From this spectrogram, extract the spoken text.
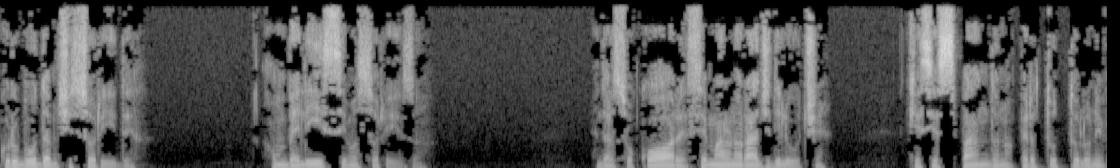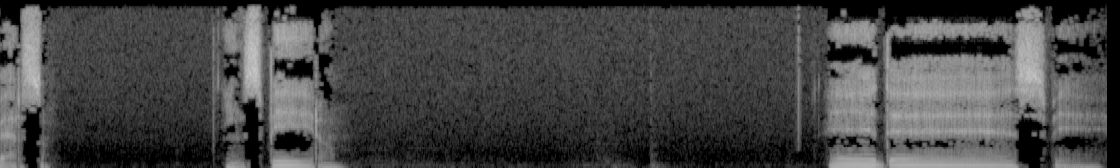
Guru Buddha ci sorride, ha un bellissimo sorriso e dal suo cuore si emanano raggi di luce che si espandono per tutto l'universo. Inspiro. Ed espiro.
